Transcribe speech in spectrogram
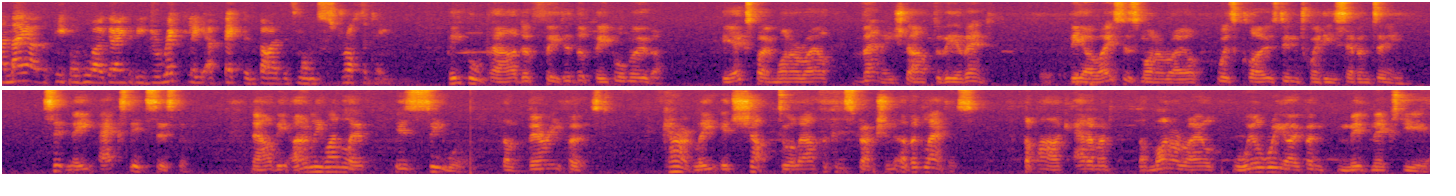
and they are the people who are going to be directly affected by this monstrosity. People Power defeated the People Mover. The Expo monorail vanished after the event. The Oasis monorail was closed in 2017. Sydney axed its system. Now the only one left is SeaWorld, the very first. Currently, it's shut to allow for construction of Atlantis. The park adamant the monorail will reopen mid next year.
